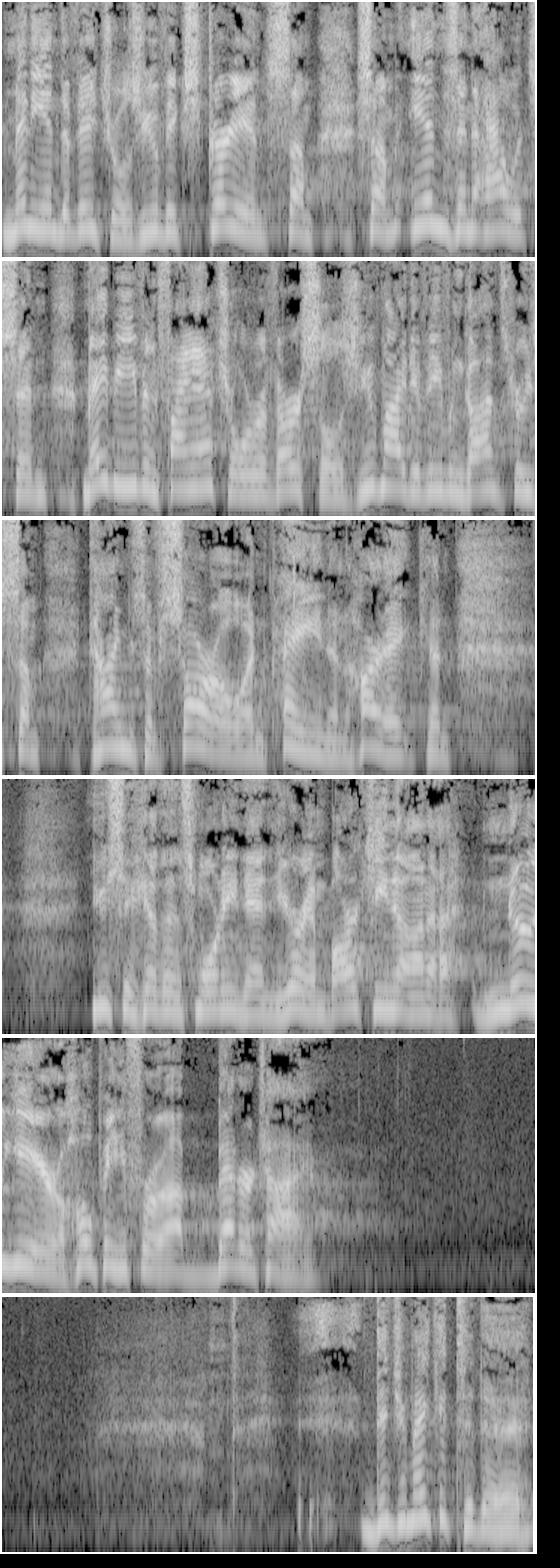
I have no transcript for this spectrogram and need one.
many individuals. You've experienced some, some ins and outs and maybe even financial reversals. You might have even gone through some times of sorrow and pain and heartache and you sit here this morning and you're embarking on a new year hoping for a better time. Did you make it to the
